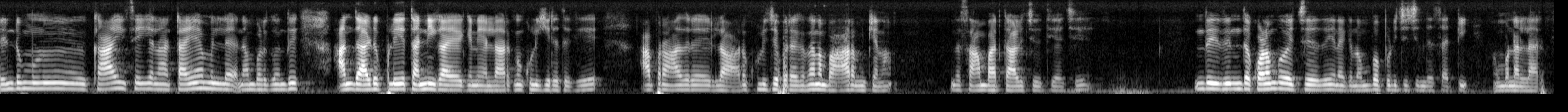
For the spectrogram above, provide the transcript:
ரெண்டு மூணு காய் செய்யலாம். டைம் இல்லை. நம்மளுக்கு வந்து அந்த அடுப்புலேயே தண்ணி காய வைக்கணும் எல்லாருக்கும் குளிக்கிறதுக்கு. அப்புறம் அதில் எல்லாரும் குளித்த பிறகு தான் நம்ம ஆரம்பிக்கணும். இந்த சாம்பார் தாளித்து ஊற்றியாச்சு இந்த இது இந்த குழம்பு வச்சது எனக்கு ரொம்ப பிடிச்சிச்சு இந்த சட்டி. ரொம்ப நல்லாயிருக்கு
